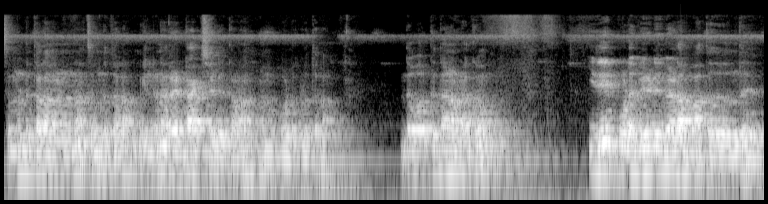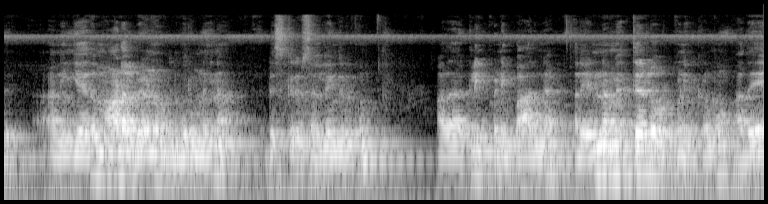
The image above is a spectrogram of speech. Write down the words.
சிமெண்ட் தளம் வேணும்னா சிமெண்ட் தளம் இல்லைன்னா ரெட் ஆக்சைடு தளம் நம்ம போட்டு கொடுத்துடலாம். இந்த ஒர்க்கு தான் நடக்கும். இதே போல் வீடு வேலை பார்த்தது வந்து நீங்கள் எதுவும் மாடல் வேணும் அப்படின்னு விரும்புனீங்கன்னா டிஸ்கிரிப்ஷன் லிங்க் இருக்கும். அதை கிளிக் பண்ணி பாருங்கள் அதில் என்ன மெத்தடில் ஒர்க் பண்ணியிருக்கிறோமோ அதே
